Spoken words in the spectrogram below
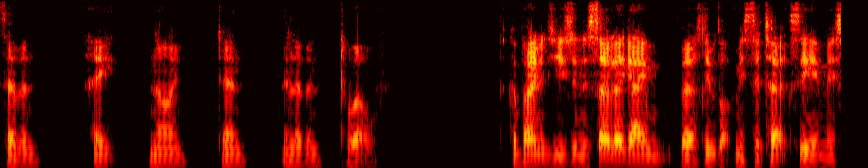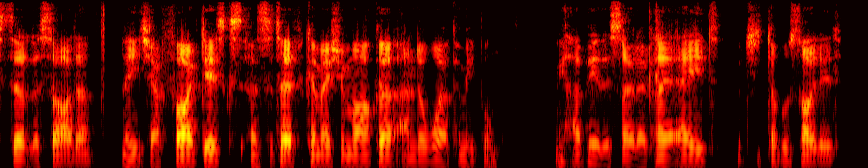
7, 8, 9, 10, 11, 12. Components used in the solo game, firstly we've got Mr. Turczi and Mr. Lacerda. They each have 5 discs, a certification marker and a worker meeple. We have here the solo player aid, which is double sided.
